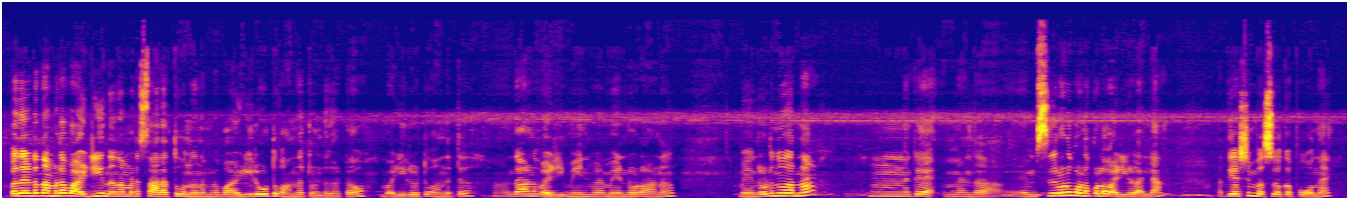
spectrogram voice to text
അപ്പോൾ അതുകൊണ്ട് നമ്മുടെ വഴിയിൽ നിന്ന് നമ്മുടെ സ്ഥലത്തു നിന്ന് നമ്മുടെ വഴിയിലോട്ട് വന്നിട്ടുണ്ട് കേട്ടോ. വഴിയിലോട്ട് വന്നിട്ട് അതാണ് വഴി മെയിൻ മെയിൻ റോഡാണ്. മെയിൻ റോഡെന്ന് പറഞ്ഞാൽ മറ്റേ എന്താ എം സി റോഡ് കണക്കുള്ള വഴികളല്ല. അത്യാവശ്യം ബസ്സുമൊക്കെ പോകുന്നത്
